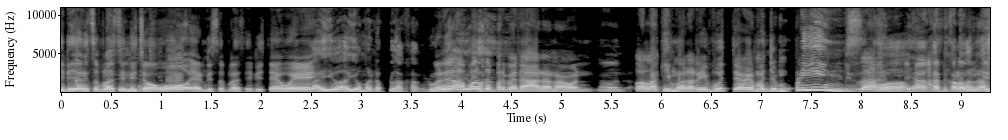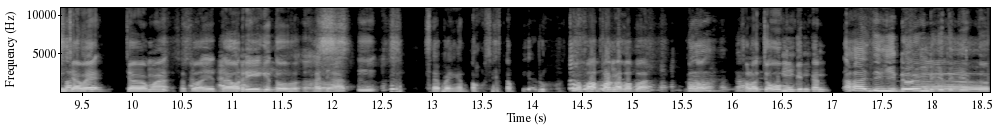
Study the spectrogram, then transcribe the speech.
Jadi yang sebelah sini cowok, yang di sebelah sini cewek. ayo ayo mana belakang dulu Mana apa tuh perbedaan naon? Naon? Lelaki marah ribut, cewek mah jempling bisa. Wah, ya kan kalau Karena mungkin saking- cewek cewek mah sesuai teori gitu hati-hati saya pengen toksik tapi aduh nggak apa-apa nggak apa-apa kalau kalau cowok mungkin kan ah anjing hidung gitu-gitu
